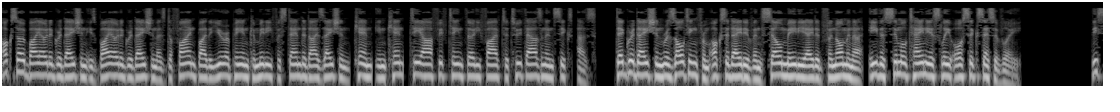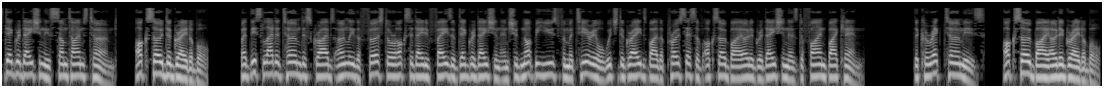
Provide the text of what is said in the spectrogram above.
Oxo-biodegradation is biodegradation as defined by the European Committee for Standardization in CEN, TR 1535-2006, as degradation resulting from oxidative and cell-mediated phenomena, either simultaneously or successively. This degradation is sometimes termed oxo-degradable, but this latter term describes only the first or oxidative phase of degradation and should not be used for material which degrades by the process of oxo-biodegradation as defined by CEN. The correct term is oxo-biodegradable.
